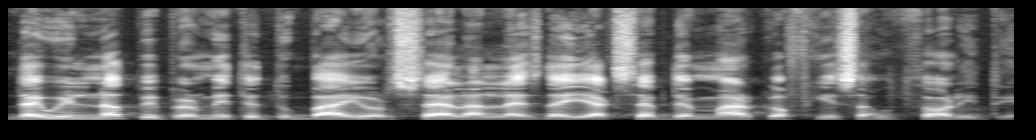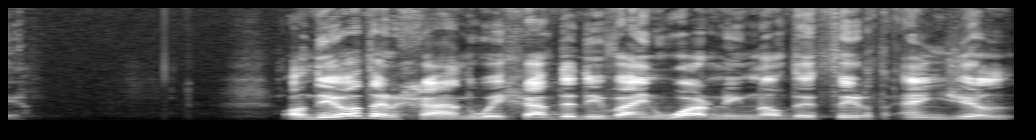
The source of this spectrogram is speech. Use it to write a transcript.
they will not be permitted to buy or sell unless they accept the mark of his authority. On the other hand, we have the divine warning of the third angel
